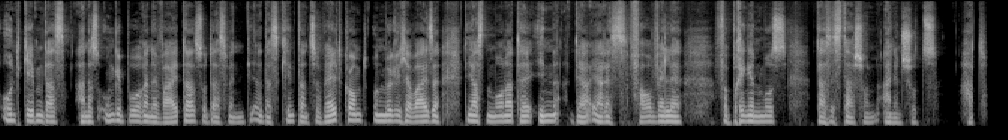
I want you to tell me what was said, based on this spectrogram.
und geben das an das Ungeborene weiter, so dass wenn das Kind dann zur Welt kommt und möglicherweise die ersten Monate in der RSV-Welle verbringen muss, dass es da schon einen Schutz hat.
